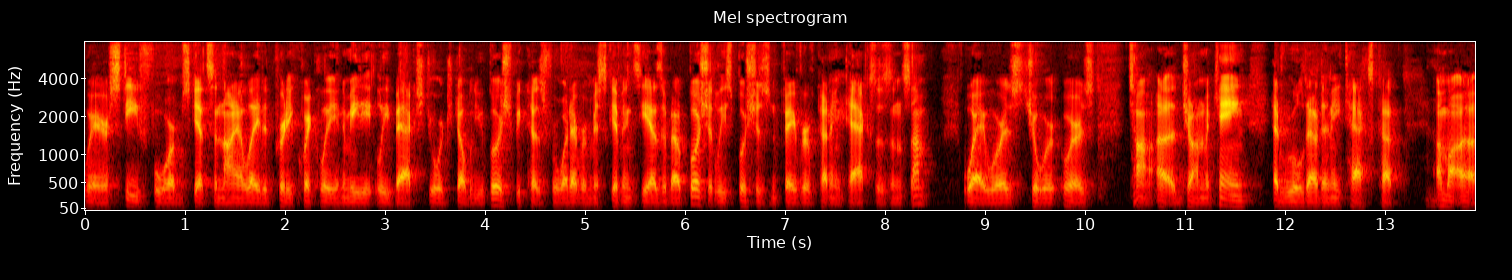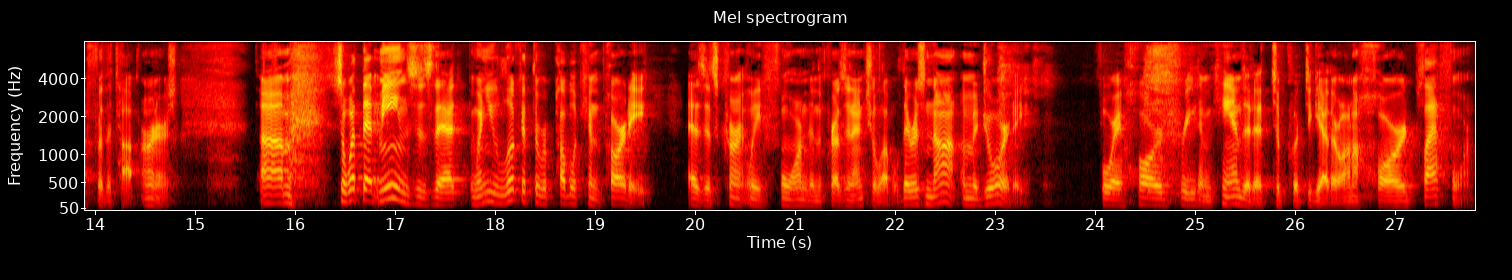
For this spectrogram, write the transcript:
where Steve Forbes gets annihilated pretty quickly and immediately backs George W. Bush because, for whatever misgivings he has about Bush, at least Bush is in favor of cutting taxes in some way, whereas, George, whereas Tom, uh, John McCain had ruled out any tax cut um, uh, for the top earners. Um, so, what that means is that when you look at the Republican Party, as it's currently formed in the presidential level, there is not a majority for a hard freedom candidate to put together on a hard platform.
